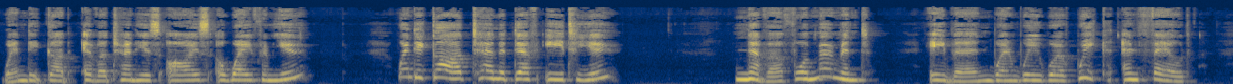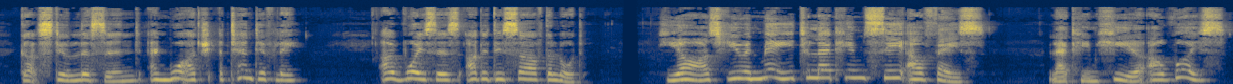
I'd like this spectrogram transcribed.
when did God ever turn his eyes away from you? When did God turn a deaf ear to you? Never for a moment. Even when we were weak and failed, God still listened and watched attentively. Our voices are the desire of the Lord. He asks you and me to let Him see our face. Let Him hear our voice.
